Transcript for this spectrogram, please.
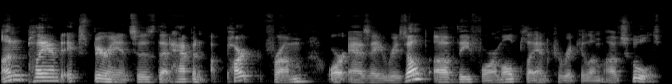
unplanned experiences that happen apart from or as a result of the formal planned curriculum of schools.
